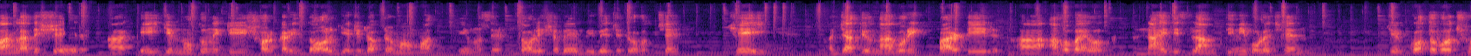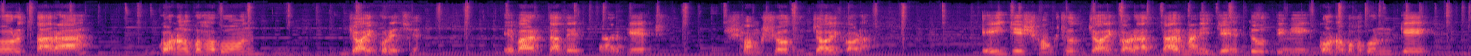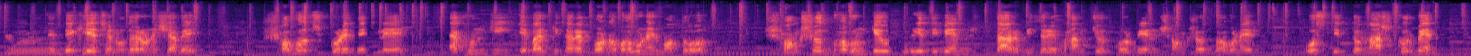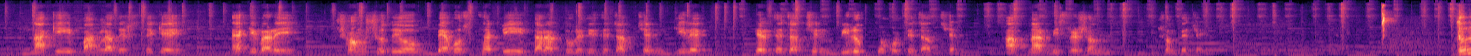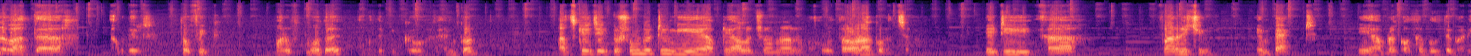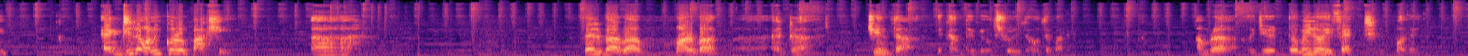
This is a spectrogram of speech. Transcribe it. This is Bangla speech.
বাংলাদেশের এই যে নতুন একটি সরকারি দল যেটি ডক্টর মোহাম্মদ ইউনুসের দল হিসেবে বিবেচিত হচ্ছে সেই জাতীয় নাগরিক পার্টির আহ, আহ্বায়ক নাহিদ ইসলাম তিনি বলেছেন যে গত বছর তারা গণভবন জয় করেছেন। এবার তাদের টার্গেট সংসদ জয় করা। এই যে সংসদ জয় করা তার মানে যেহেতু তিনি গণভবনকে দেখিয়েছেন উদাহরণ হিসাবে, সহজ করে দেখলে এখন কি এবার কি তারা গণভবনের মতো সংসদ ভবনকেও পুড়িয়ে দিবেন, তার ভিতরে ভাঙচুর করবেন, সংসদ ভবনের অস্তিত্ব নাশ করবেন? নাকি বাংলাদেশ থেকে একেবারেই সংসদীয় ব্যবস্থাটি তারা তুলে দিতে চাচ্ছেন, গিলে ফেলতে চাচ্ছেন, বিলুপ্ত করতে চাচ্ছেন? আপনার বিশ্লেষণ শুনতে চাই। ধন্যবাদ আমাদের তৌফিক মারুফ মহোদয়, আমাদের বিজ্ঞ আজকে যে প্রসঙ্গটি নিয়ে আপনি আলোচনার করেছেন, এটি ইম্প্যাক্ট নিয়ে আমরা কথা বলতে পারি। এক ঢিলে অনেকগুলো পাখি ফেলবার বা মারবার একটা চিন্তা এখান থেকে উৎসরিত হতে পারে। আমরা ওই যে ডোমিনো ইফেক্ট বলে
